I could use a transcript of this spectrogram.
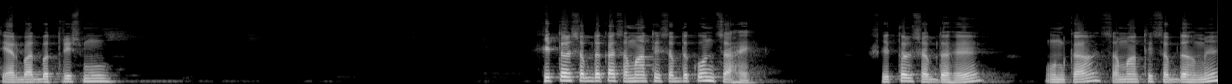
ત્યારબાદ બત્રીસમું शीतल शब्द का समार्थी शब्द कौन सा है शीतल शब्द है उनका समार्थी शब्द हमें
